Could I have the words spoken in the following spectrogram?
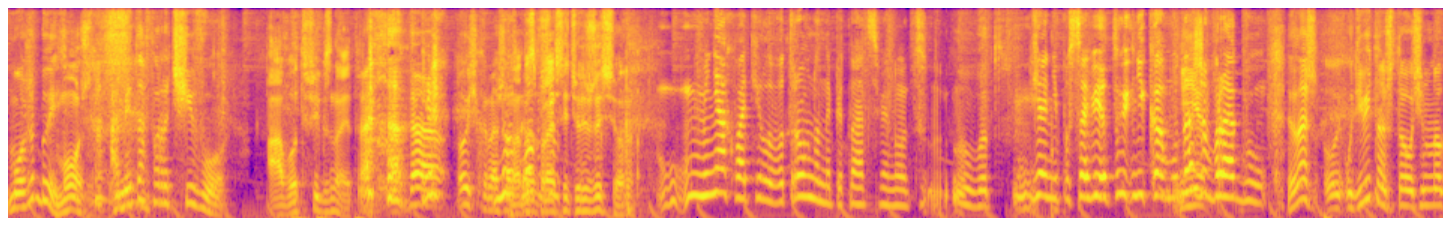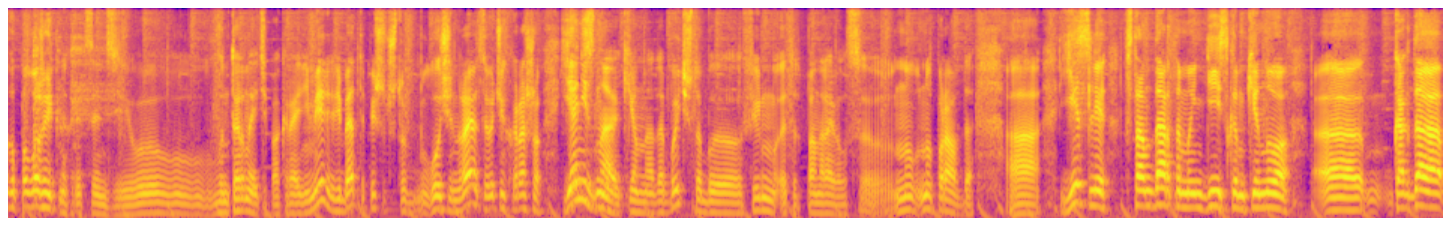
Может быть. Может. А метафора чего? А вот фиг знает. Очень хорошо. Ну, Надо общем- спросить у режиссера. Меня хватило вот ровно на 15 минут. Ну вот Я не посоветую никому, даже врагу. Ты знаешь, удивительно, что очень много положительных рецензий в, интернете, по крайней мере. Ребята пишут, что очень нравится и очень хорошо. Я не знаю, кем надо быть, чтобы фильм этот понравился. Ну, ну правда. А, если в стандартном индийском кино, а, когда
